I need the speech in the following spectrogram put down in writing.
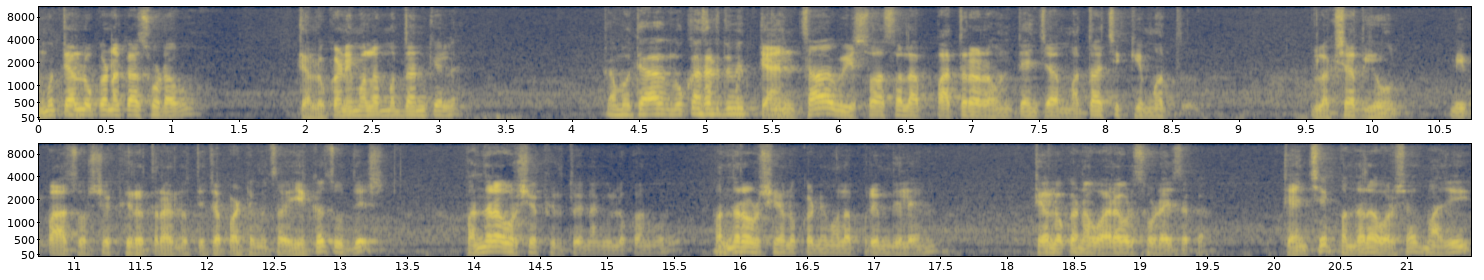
मग त्या लोकांना का सोडावं? त्या लोकांनी मला मतदान केलं. त्यामुळे त्या लोकांसाठी तुम्ही त्यांचा विश्वासाला पात्र राहून त्यांच्या मताची किंमत लक्षात घेऊन मी पाच वर्ष फिरत राहिलो. त्याच्या पाठीमागचा एकच उद्देश पंधरा वर्ष फिरतोय ना मी लोकांवर. पंधरा वर्ष या लोकांनी मला प्रेम दिलं आहे ना. त्या लोकांना वाऱ्यावर सोडायचं का? त्यांचे पंधरा वर्षात माझी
